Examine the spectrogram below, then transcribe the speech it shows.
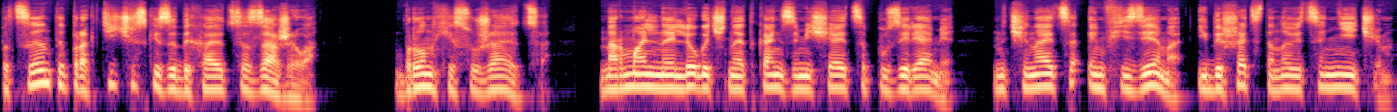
пациенты практически задыхаются заживо. Бронхи сужаются, нормальная легочная ткань замещается пузырями, начинается эмфизема и дышать становится нечем.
